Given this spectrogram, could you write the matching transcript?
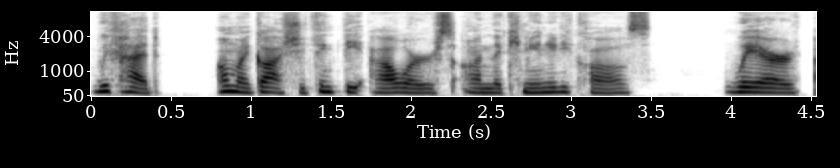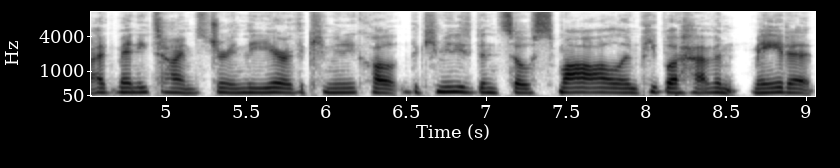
we've had, oh my gosh, you think the hours on the community calls where I've many times during the year, the community call, the community's been so small and people haven't made it.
